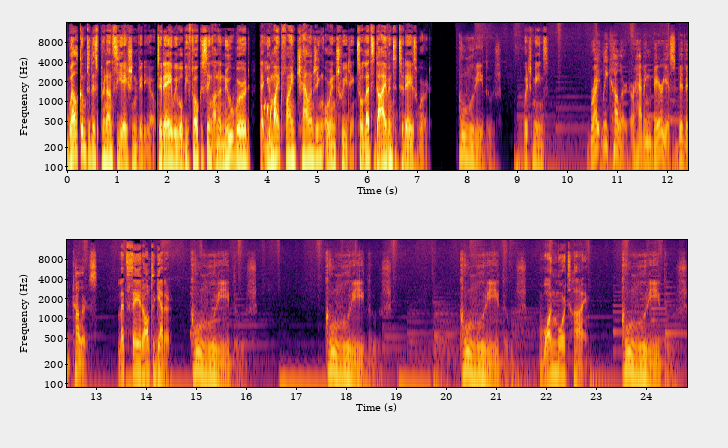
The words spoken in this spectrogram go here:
Welcome to this pronunciation video. Today we will be focusing on a new word that you might find challenging or intriguing. So let's dive into today's word, coloridos, which means, brightly colored or having various vivid colors. let's say it all together. coloridos, coloridos, coloridos, One more time. coloridos,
